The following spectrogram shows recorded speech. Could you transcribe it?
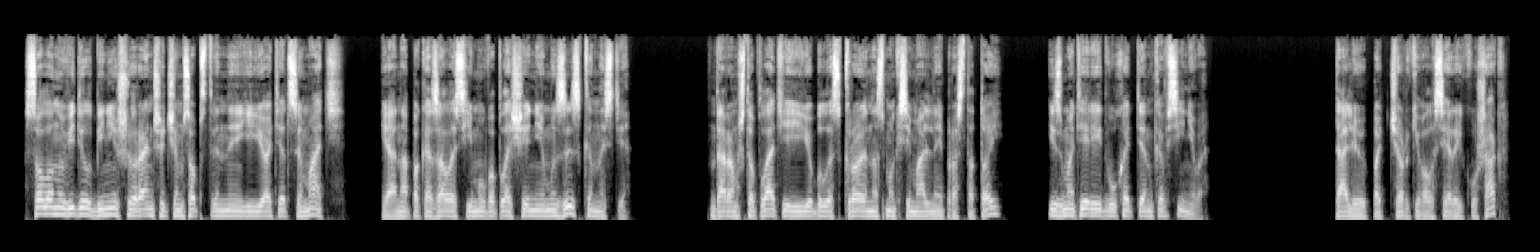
Солон увидел Бенишию раньше, чем собственные ее отец и мать, и она показалась ему воплощением изысканности, даром что платье ее было скроено с максимальной простотой из материи двух оттенков синего. Талию подчеркивал серый кушак,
